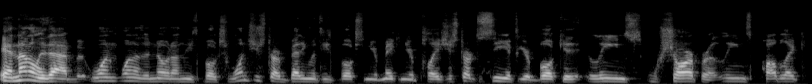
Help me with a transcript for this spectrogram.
and not only that, but one one other note on these books: once you start betting with these books and you're making your plays, you start to see if your book leans sharp or it leans public.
